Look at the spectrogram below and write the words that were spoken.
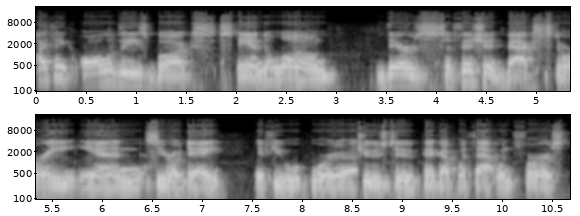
I think all of these books stand alone. There's sufficient backstory in Zero Day if you were to choose to pick up with that one first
